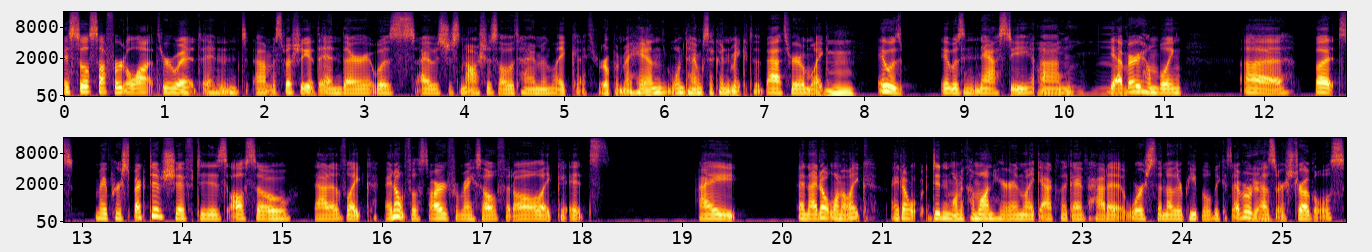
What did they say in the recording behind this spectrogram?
I still suffered a lot through it, and um, especially at the end there, it was I was just nauseous all the time, and like I threw up in my hand one time because I couldn't make it to the bathroom. Like Mm, it was, it was nasty. Um, humbling, yeah, very humbling. Uh, but my perspective shift is also that of like I don't feel sorry for myself at all. Like it's I and I don't want to like I don't didn't want to come on here and like act like I've had it worse than other people because everyone Yeah. has their struggles.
